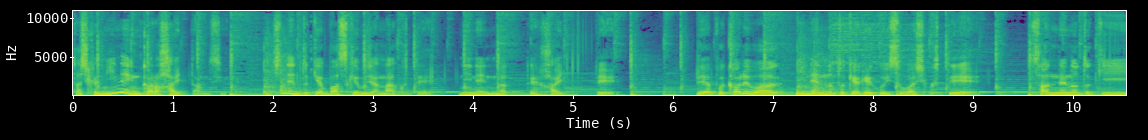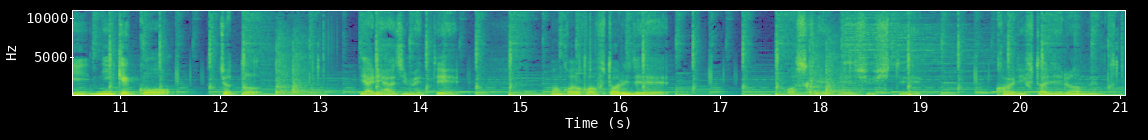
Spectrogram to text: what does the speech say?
確か2年から入ったんですよね。1年の時はバスケ部じゃなくて2年になって入ってでやっぱり彼は2年の時は結構忙しくて3年の時に結構ちょっとやり始めてなんかだから2人でバスケ練習して帰り2人でラーメン食っ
